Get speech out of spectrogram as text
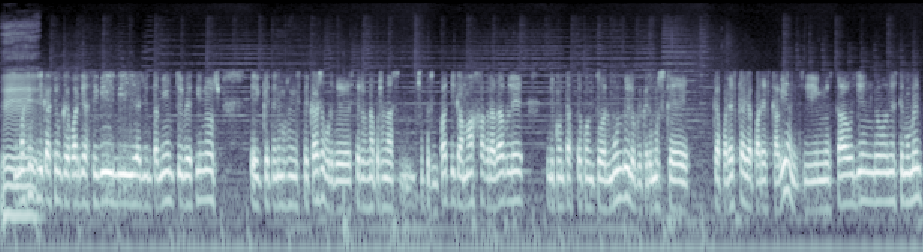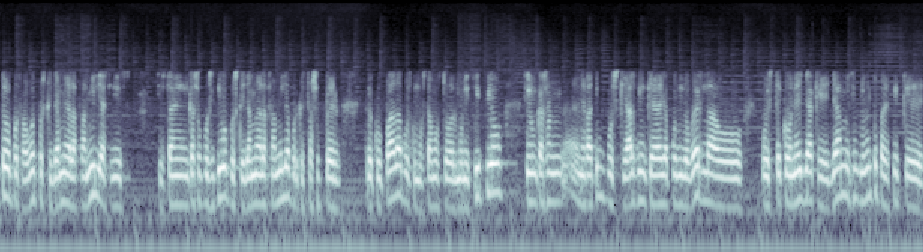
Eh, más implicación que Guardia Civil y Ayuntamiento y vecinos eh, que tenemos en este caso, porque Esther es una persona súper simpática, maja, agradable, de contacto con todo el mundo y lo que queremos es que, aparezca y aparezca bien. Si me está oyendo en este momento, por favor, pues que llame a la familia, si, si está en el caso positivo, pues que llame a la familia porque está súper preocupada, pues como estamos todo el municipio. Si es un caso negativo, pues que alguien que haya podido verla o, esté con ella, que llame simplemente para decir que,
